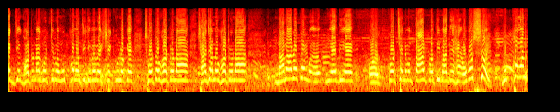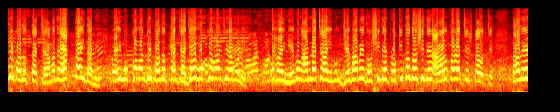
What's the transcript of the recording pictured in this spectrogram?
এক যে ঘটনা ঘটছে এবং মুখ্যমন্ত্রী যেভাবে সেগুলোকে ছোট ঘটনা, সাজানো ঘটনা, নানা রকম ইয়ে দিয়ে করছেন এবং তার প্রতিবাদে হ্যাঁ অবশ্যই মুখ্যমন্ত্রী পদত্যাগ চাই আমাদের একটাই দাবি, এই মুখ্যমন্ত্রী পদত্যাগ চাই যে মুখ্যমন্ত্রী আমলে হয়নি এবং আমরা চাই এবং যেভাবে দোষীদের, প্রকৃত দোষীদের আড়াল করার চেষ্টা হচ্ছে, তাদের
